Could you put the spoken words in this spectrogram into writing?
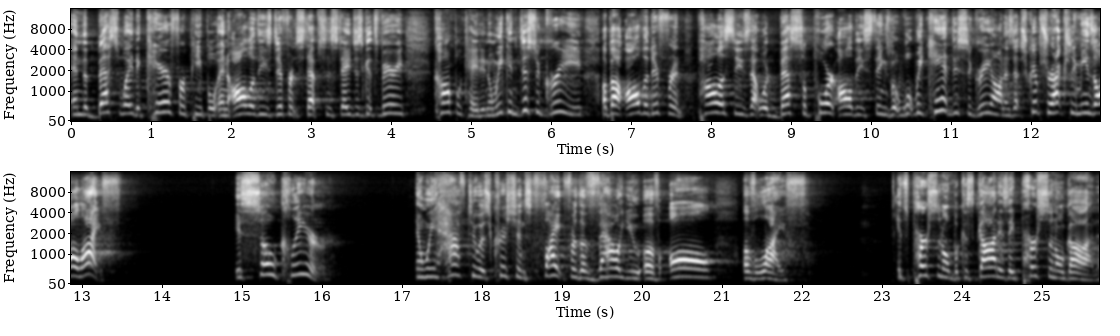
And the best way to care for people in all of these different steps and stages gets very complicated. And we can disagree about all the different policies that would best support all these things. But what we can't disagree on is that scripture actually means all life. It's so clear. And we have to, as Christians, fight for the value of all of life. It's personal because God is a personal God.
